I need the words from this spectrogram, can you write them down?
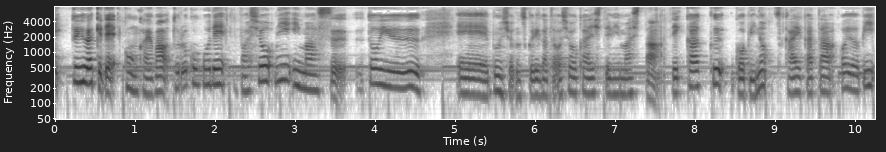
い。というわけで、今回はトルコ語で場所にいますという、えー、文章の作り方を紹介してみました。でかく語尾の使い方及び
